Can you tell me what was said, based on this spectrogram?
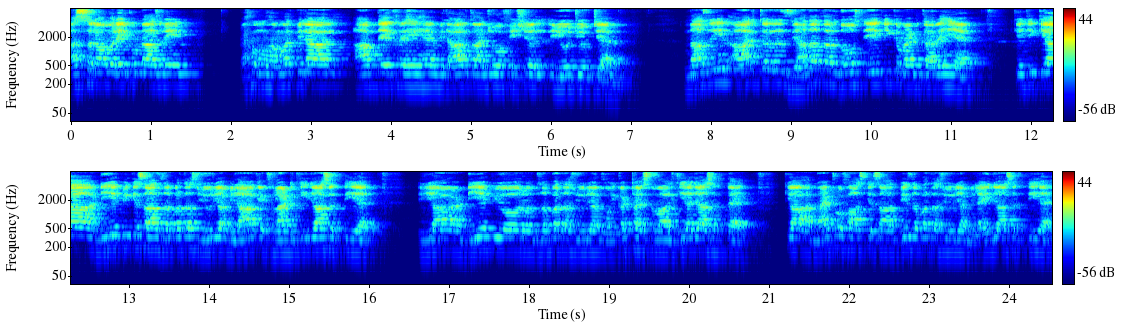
असलकुम नाजरीन, मैं हूँ मोहम्मद बिलाल। आप देख रहे हैं Bilal Kanju official YouTube channel नाजरीन, आजकल ज़्यादातर दोस्त एक ही कमेंट कर रहे हैं कि जी क्या डीएपी के साथ ज़बरदस्त यूरिया मिला के फ्लड की जा सकती है? या डीएपी और ज़बरदस्त यूरिया को इकट्ठा इस्तेमाल किया जा सकता है? क्या नाइट्रोफास के साथ भी ज़बरदस्त यूरिया मिलाई जा सकती है?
